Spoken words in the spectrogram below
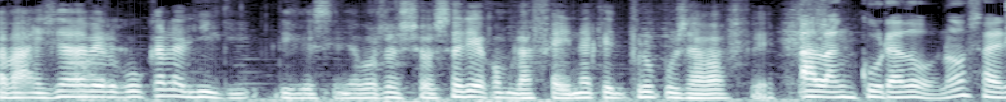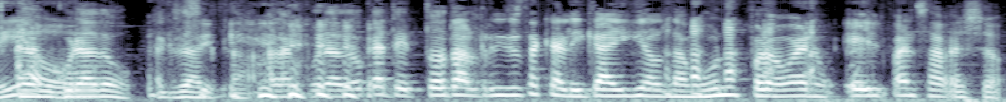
a baix hi ha d'haver algú que la lligui, diguéssim. Llavors això seria com la feina que ell proposava fer. A l'ancorador, no? Seria? A l'ancorador, exacte. Sí. A l'ancorador que té tot el risc de que li caigui al damunt, però bueno, ell pensava això.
